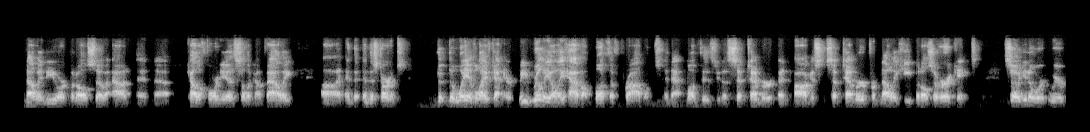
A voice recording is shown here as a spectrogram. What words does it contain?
not only New York, but also out in uh, California, Silicon Valley, uh, and, the, and the startups. The, the way of life down here, we really only have a month of problems. And that month is, you know, September and August and September from not only heat, but also hurricanes. So, you know, we're, we're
